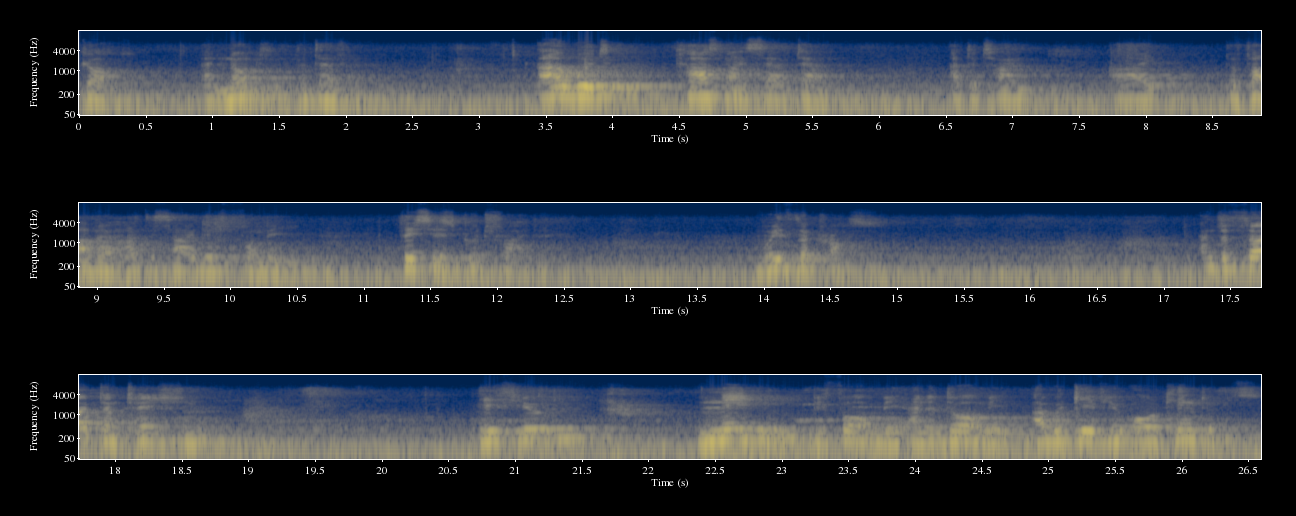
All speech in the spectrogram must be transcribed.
God, and not the devil. I would cast myself down at the time I, the Father has decided for me. This is Good Friday with the cross. And the third temptation if you kneel before me and adore me, I will give you all kingdoms.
